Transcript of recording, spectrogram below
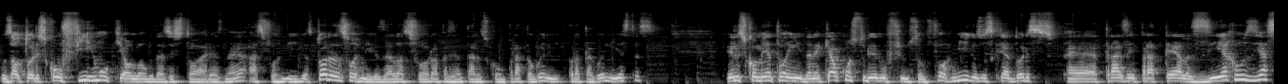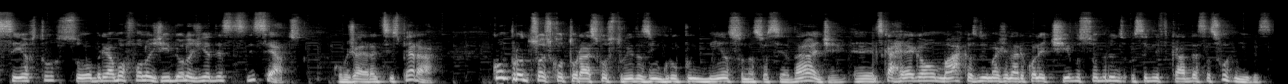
os autores confirmam que ao longo das histórias, né, as formigas, todas as formigas, elas foram apresentadas como protagonistas. Eles comentam ainda né, que ao construir um filme sobre formigas, os criadores é, trazem para telas erros e acertos sobre a morfologia e biologia desses insetos, como já era de se esperar. Com produções culturais construídas em um grupo imenso na sociedade, é, eles carregam marcas do imaginário coletivo sobre o significado dessas formigas.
